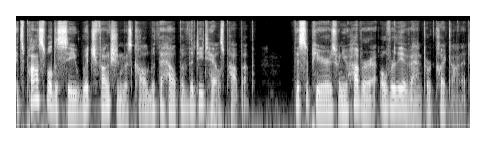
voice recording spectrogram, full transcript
It's possible to see which function was called with the help of the details pop-up. This appears when you hover over the event or click on it.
